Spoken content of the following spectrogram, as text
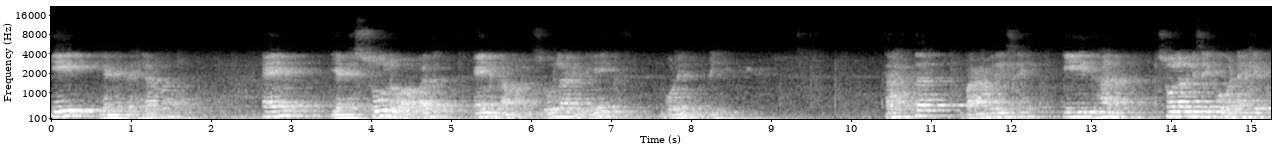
ए यानी पहला पद एन यानी सोलवा पद एन का मान सोलह एक गुणित डी तिहत्तर बराबरी से ए धन सोलह में से एक को घटाएँगे तो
